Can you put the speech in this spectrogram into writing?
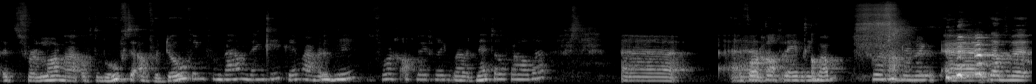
het verlangen of de behoefte aan verdoving vandaan, denk ik. Hè, waar we Mhm. de vorige aflevering waar we het net over hadden. Eh, De vorige aflevering, oh, mam. vorige aflevering. eh, dat, we,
